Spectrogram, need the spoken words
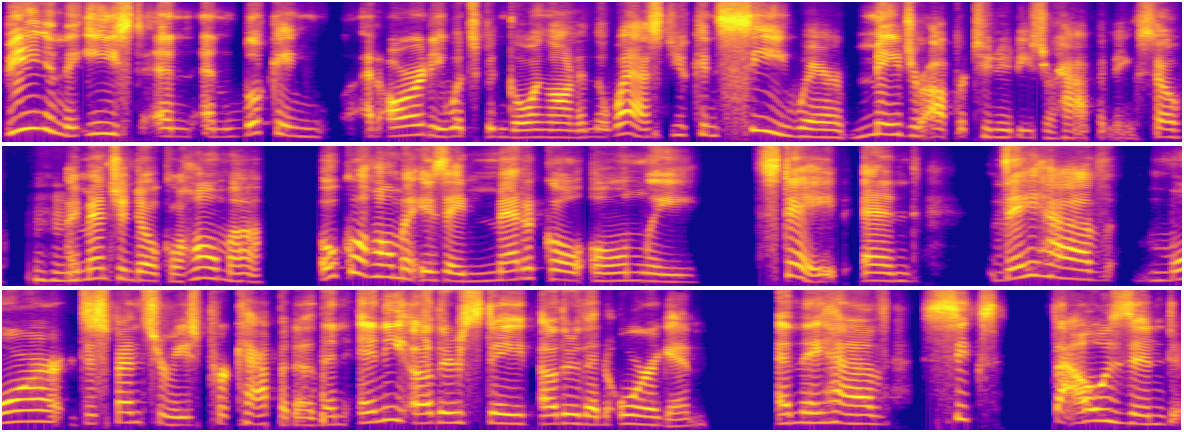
being in the East and, and looking at already what's been going on in the West, you can see where major opportunities are happening. So mm-hmm. I mentioned Oklahoma. Oklahoma is a medical only state, and they have more dispensaries per capita than any other state other than Oregon. And they have 6,000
